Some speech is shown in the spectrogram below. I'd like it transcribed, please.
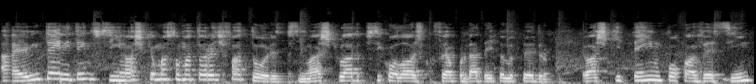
Ah, eu entendo, entendo sim, eu acho que é uma somatória de fatores, assim, eu acho que o lado psicológico foi abordado aí pelo Pedro, eu acho que tem um pouco a ver sim,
